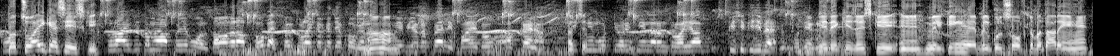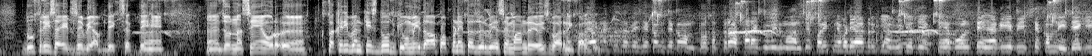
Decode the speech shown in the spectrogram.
तो चुवाई कैसी है इसकी चुड़ाई की तो मैं आपको ये बोलता हूँ अगर आप सौ भैंसों की चुड़ाई करके देखोगे ना हाँ, हाँ। भी अगर पहले पाए तो आप कहना अच्छा। इतनी मोटी और इतनी नरम चुड़ाई आप किसी किसी भैंस को देख ये देखिए जो इसकी मिल्किंग है बिल्कुल सॉफ्ट बता रहे हैं दूसरी साइड से भी आप देख सकते हैं जो नसें और तकरीबन किस दूध की उम्मीद आप अपने तजुर्बे से मान रहे हो इस बार निकाल अपने तजर्बे से कम से कम हम तो सत्रह अठारह की उम्मीद मानते हैं पर इतने बड़े ऑर्डर की हम वीडियो देखते हैं बोलते हैं कि ये बीस से कम नहीं देगी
